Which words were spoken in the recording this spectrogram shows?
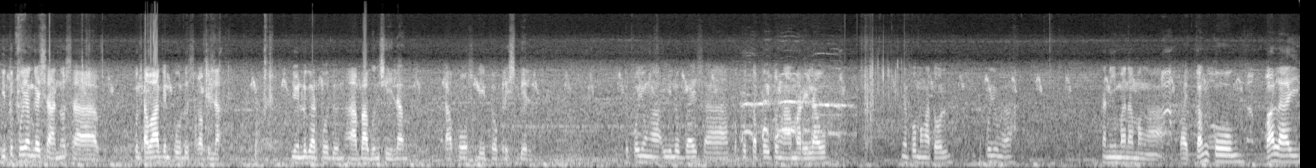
Dito po yan guys ano sa kung tawagin po doon sa kabila. Yung lugar po doon ah, Bagong Silang. Tapos dito Crisville. Ito po yung ah, ilog guys, ah, papunta po itong ah, Marilao. Yan po mga tol. Ito po yung ah, taniman ng mga kahit kangkong, palay.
